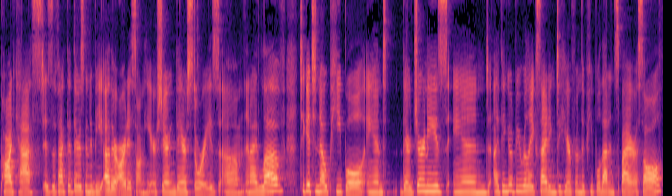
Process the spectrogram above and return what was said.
podcast is the fact that there's going to be other artists on here sharing their stories. Um, and I love to get to know people and their journeys. And I think it would be really exciting to hear from the people that inspire us all.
